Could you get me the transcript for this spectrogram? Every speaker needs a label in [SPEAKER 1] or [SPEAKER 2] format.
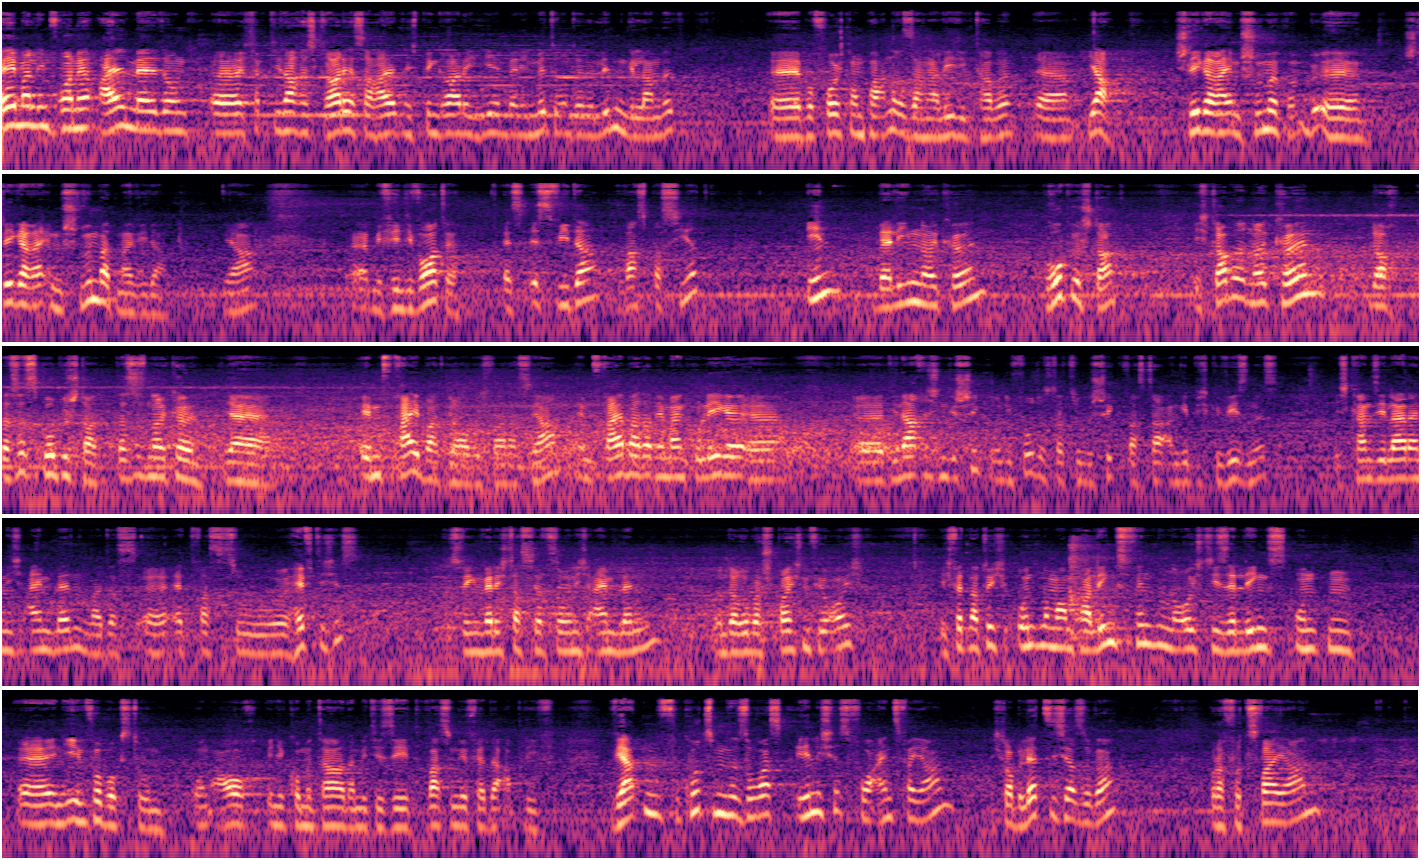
[SPEAKER 1] Hey, meine lieben Freunde, Allmeldung. Äh, ich habe die Nachricht gerade erst erhalten. Ich bin gerade hier in Berlin-Mitte unter den Linden gelandet, äh, bevor ich noch ein paar andere Sachen erledigt habe. Äh, ja, Schlägerei im, Schwimmbad, äh, Schlägerei im Schwimmbad mal wieder. Ja, äh, mir fehlen die Worte. Es ist wieder was passiert in Berlin-Neukölln, Gropiusstadt. Ich glaube, Neukölln, doch, das ist Gropiusstadt, das ist Neukölln. Ja, ja. Im Freibad, glaube ich, war das, ja. Im Freibad hat mir mein Kollege äh, die Nachrichten geschickt und die Fotos dazu geschickt, was da angeblich gewesen ist. Ich kann sie leider nicht einblenden, weil das äh, etwas zu heftig ist. Deswegen werde ich das jetzt so nicht einblenden und darüber sprechen für euch. Ich werde natürlich unten nochmal ein paar Links finden und euch diese Links unten äh, in die Infobox tun und auch in die Kommentare, damit ihr seht, was ungefähr da ablief. Wir hatten vor kurzem sowas ähnliches, vor ein, zwei Jahren, ich glaube letztes Jahr sogar, oder vor zwei Jahren,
